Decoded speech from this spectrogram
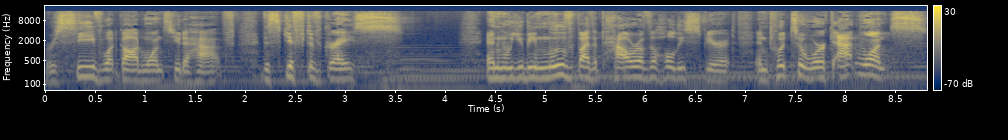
receive what God wants you to have this gift of grace? And will you be moved by the power of the Holy Spirit and put to work at once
